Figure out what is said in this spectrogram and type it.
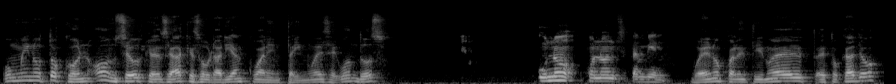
Un minuto con 11, o sea que sobrarían 49 segundos. Uno con 11 también. Bueno, 49, ¿te toca yo?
